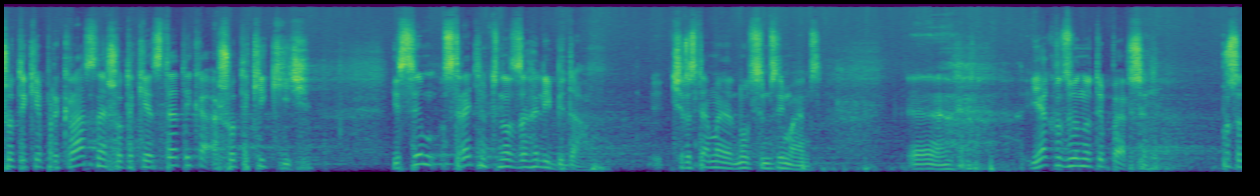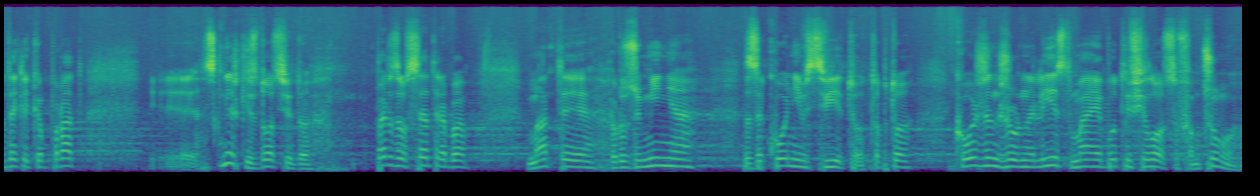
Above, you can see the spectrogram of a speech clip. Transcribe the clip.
що таке прекрасне, що таке естетика, а що таке кіч. І з цим, з третім, то у нас взагалі біда. Через те ми ну, цим займаємося. Е, як розвинути перший? Просто декілька порад е, з книжки, з досвіду. Перш за все, треба мати розуміння законів світу. Тобто кожен журналіст має бути філософом. Чому?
